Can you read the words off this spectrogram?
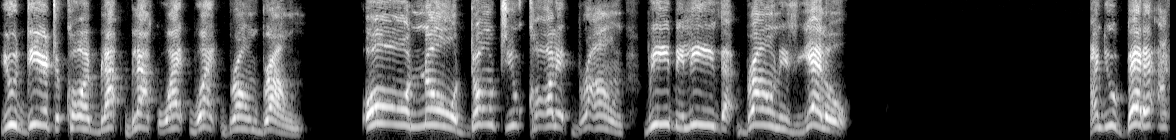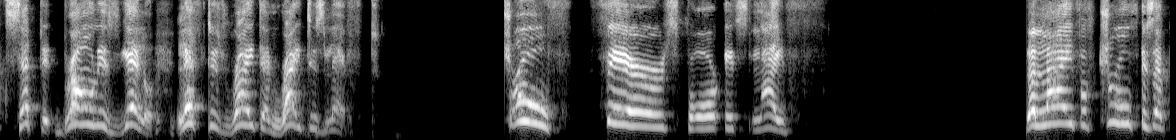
You dare to call black, black, white, white, brown, brown. Oh no, don't you call it brown. We believe that brown is yellow. And you better accept it. Brown is yellow, left is right, and right is left. Truth fears for its life. The life of truth is at,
